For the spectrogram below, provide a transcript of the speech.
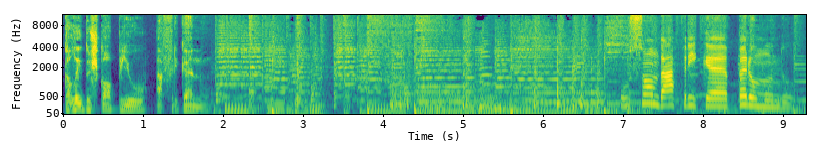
Caleidoscópio africano. O som da África para o mundo.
